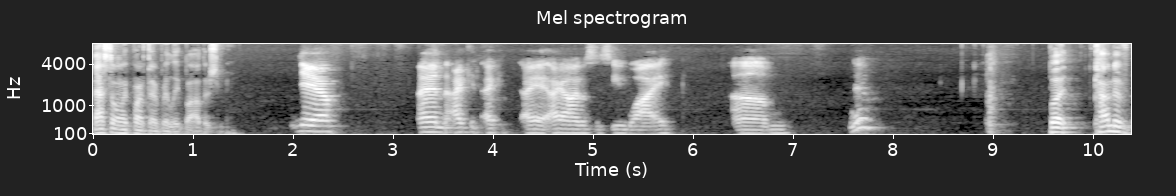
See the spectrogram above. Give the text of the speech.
that's the only part that really bothers me. Yeah, and I could, I, could, I, I honestly see why. Um, yeah, But kind of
